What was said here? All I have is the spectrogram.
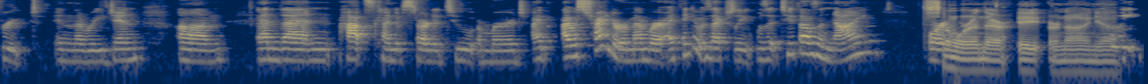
fruit in the region. Um, and then hops kind of started to emerge. I, I was trying to remember. I think it was actually was it 2009 or somewhere in there, eight or nine, yeah. Eight.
